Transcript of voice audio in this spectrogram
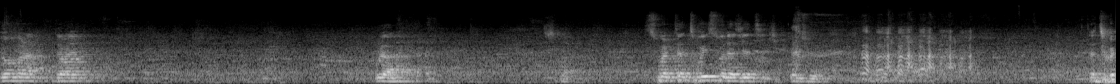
Donc voilà, de rien. Oula. Soit le tatoué, soit l'asiatique, comme tu veux. tatoué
